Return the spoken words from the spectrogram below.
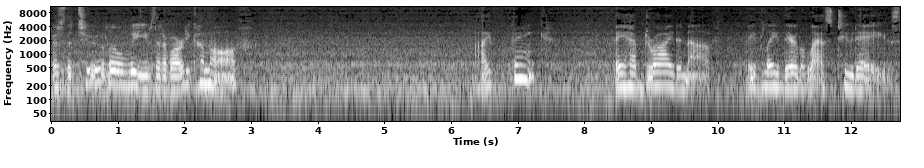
There's the two little leaves that have already come off. I think they have dried enough. They've laid there the last two days.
